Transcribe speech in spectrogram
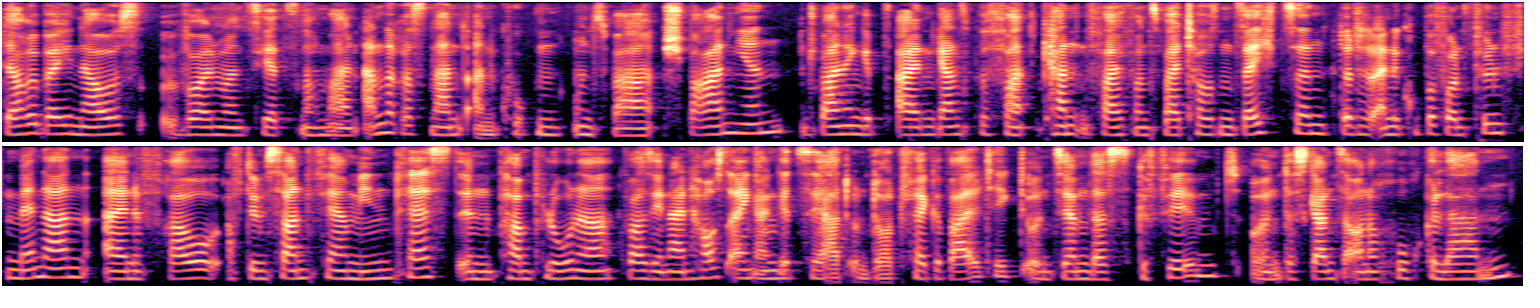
Darüber hinaus wollen wir uns jetzt nochmal ein anderes Land angucken, und zwar Spanien. In Spanien gibt es einen ganz bekannten Fall von 2016. Dort hat eine Gruppe von fünf Männern eine Frau auf dem San Fermin Fest in Pamplona quasi in einen Hauseingang gezerrt und dort vergewaltigt. Und sie haben das gefilmt und das Ganze auch noch hochgeladen.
